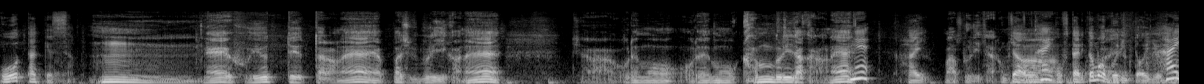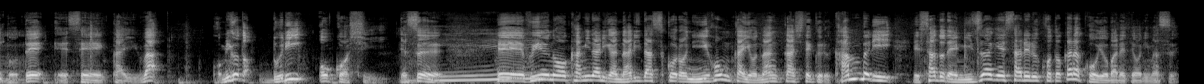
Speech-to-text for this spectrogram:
大竹さん。ね冬って言ったらねやっぱしブリかねじゃあ俺も俺も寒ブリだからねね。はい。まあブリだろうなじゃあ、はいお二人ともブリということで、えー正解は、お見事、ブリおこしです。えー冬の雷が鳴り出す頃に日本海を南下してくる寒ブリ、えー佐渡で水揚げされることからこう呼ばれております。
